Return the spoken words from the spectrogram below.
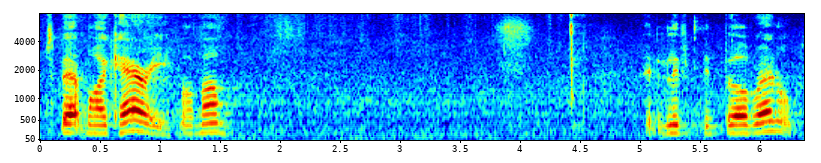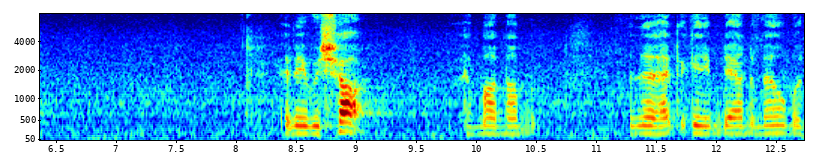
it's about my Carrie, my mum. And lived in Balranald. And he was shot. And my mum, and then I had to get him down to Melbourne.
